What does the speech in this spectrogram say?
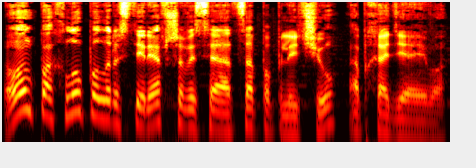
Он похлопал растерявшегося отца по плечу, обходя его.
